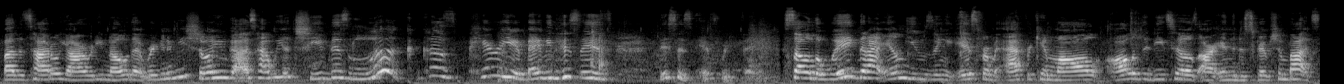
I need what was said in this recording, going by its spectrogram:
by the title y'all already know that we're gonna be showing you guys how we achieve this look because period baby this is this is everything. So the wig that i am using is from african mall. All of the details are in the description box.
